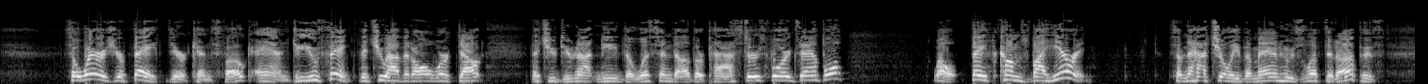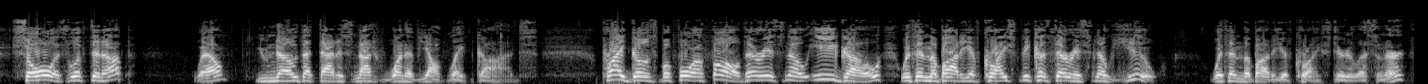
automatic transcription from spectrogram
So where is your faith, dear kinsfolk? And do you think that you have it all worked out that you do not need to listen to other pastors, for example? Well, faith comes by hearing. So naturally, the man who's lifted up, whose soul is lifted up, well, you know that that is not one of Yahweh God's. Pride goes before a fall. There is no ego within the body of Christ because there is no you within the body of Christ, dear listener.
